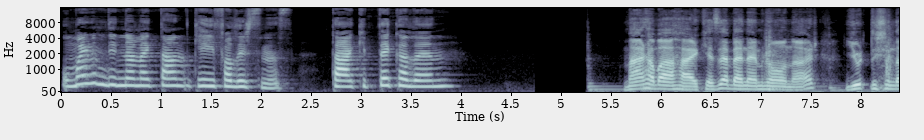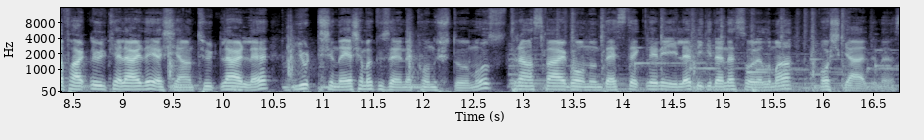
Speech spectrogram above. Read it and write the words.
Umarım dinlemekten keyif alırsınız. Takipte kalın. Merhaba herkese ben Emre Onar. Yurt dışında farklı ülkelerde yaşayan Türklerle yurt dışında yaşamak üzerine konuştuğumuz Transfergo'nun destekleriyle bir gidene soralıma hoş geldiniz.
